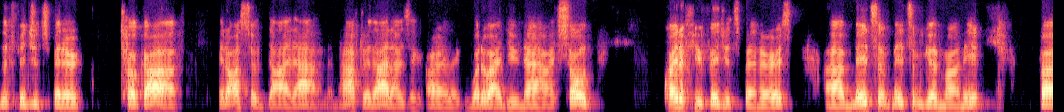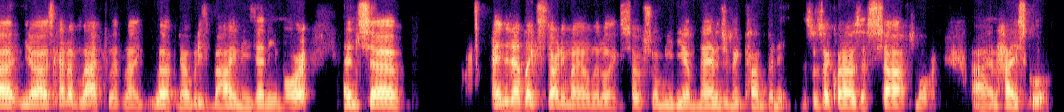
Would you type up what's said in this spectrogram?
the fidget spinner took off, it also died out. And after that, I was like, all right, like what do I do now? I sold quite a few fidget spinners, uh, made some made some good money. But you know, I was kind of left with like, look, nobody's buying these anymore, and so I ended up like starting my own little like social media management company. This was like when I was a sophomore uh, in high school.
